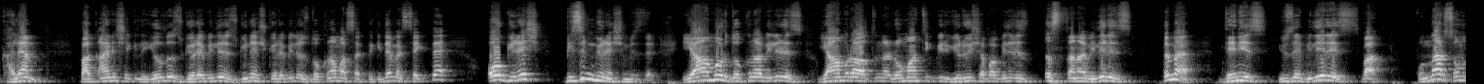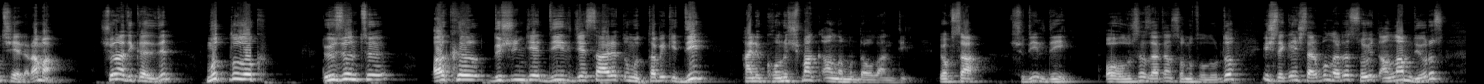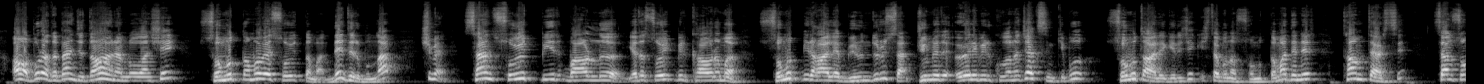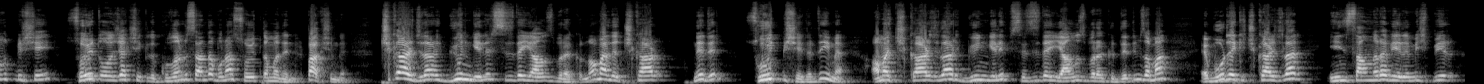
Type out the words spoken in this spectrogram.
Kalem, bak aynı şekilde yıldız görebiliriz, güneş görebiliriz, dokunamazsak da gidemezsek de o güneş bizim güneşimizdir. Yağmur dokunabiliriz. Yağmur altında romantik bir yürüyüş yapabiliriz, ıslanabiliriz. Değil mi? Deniz, yüzebiliriz. Bak bunlar somut şeyler ama şuna dikkat edin. Mutluluk, üzüntü, akıl, düşünce, dil, cesaret, umut. Tabii ki dil hani konuşmak anlamında olan dil. Yoksa şu dil değil. O olursa zaten somut olurdu. İşte gençler bunlara da soyut anlam diyoruz. Ama burada bence daha önemli olan şey somutlama ve soyutlama. Nedir bunlar? Şimdi sen soyut bir varlığı ya da soyut bir kavramı somut bir hale büründürürsen cümlede öyle bir kullanacaksın ki bu somut hale gelecek. İşte buna somutlama denir. Tam tersi sen somut bir şeyi soyut olacak şekilde kullanırsan da buna soyutlama denir. Bak şimdi çıkarcılar gün gelir sizi de yalnız bırakır. Normalde çıkar nedir? Soyut bir şeydir değil mi? Ama çıkarcılar gün gelip sizi de yalnız bırakır dediğim zaman e, buradaki çıkarcılar insanlara verilmiş bir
